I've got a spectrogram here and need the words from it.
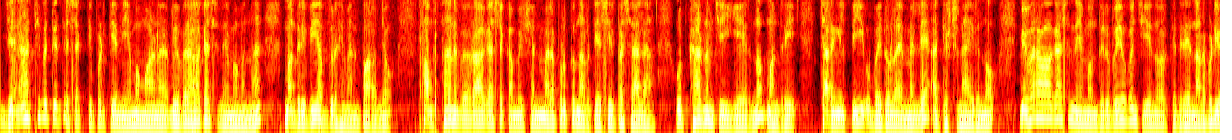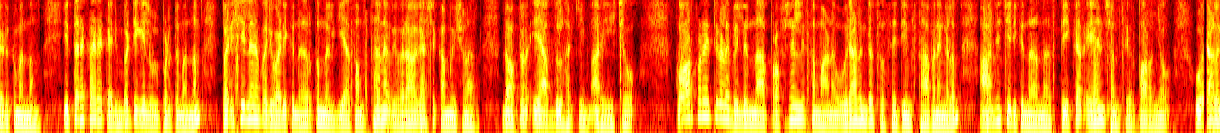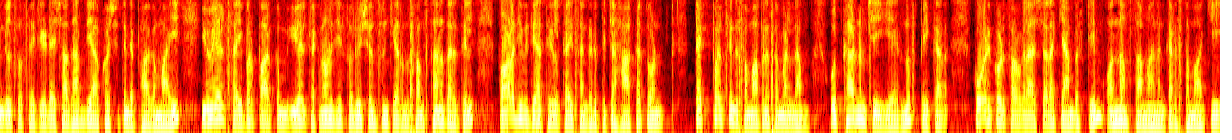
ജനാധിപത്യത്തെ ശക്തിപ്പെടുത്തിയ നിയമമാണ് വിവരാവകാശ നിയമമെന്ന് മന്ത്രി വി അബ്ദുറഹിമാൻ പറഞ്ഞു. സംസ്ഥാന വിവരാവകാശ കമ്മീഷൻ മലപ്പുറത്ത് നടത്തിയ ശില്പശാല ഉദ്ഘാടനം ചെയ്യുകയായിരുന്നു മന്ത്രി. ചടങ്ങിൽ P Ubaidulla M L A അധ്യക്ഷനായിരുന്നു. വിവരാവകാശ നിയമം ദുരുപയോഗം ചെയ്യുന്നവർക്കെതിരെ നടപടിയെടുക്കുമെന്നും ഇത്തരക്കാരെ കരിമ്പട്ടികയിൽ ഉൾപ്പെടുത്തുമെന്നും പരിശീലന പരിപാടിക്ക് നേതൃത്വം നൽകിയ സംസ്ഥാന വിവരാവകാശ commissioner doctor A Abdul Hakeem അറിയിച്ചു. കോർപ്പറേറ്റുകളെ വെല്ലുന്ന പ്രൊഫഷണലിസമാണ് ഊരാളുങ്കൽ സൊസൈറ്റിയും സ്ഥാപനങ്ങളും ആർജിച്ചിരിക്കുന്നതെന്ന് സ്പീക്കർ എ എൻ ഷംസീർ പറഞ്ഞു. ഊരാളുങ്കൽ സൊസൈറ്റിയുടെ ശതാബ്ദി ആഘോഷത്തിന്റെ ഭാഗമായി യു എൽ സൈബർ പാർക്കും യു എൽ ടെക്നോളജി സൊല്യൂഷൻസും ചേർന്ന് സംസ്ഥാന തലത്തിൽ കോളേജ് വിദ്യാർത്ഥികൾക്കായി സംഘടിപ്പിച്ച ഹാക്കത്തോൺ ടെക് പൾസിന്റെ സമാപന സമ്മേളനം ഉദ്ഘാടനം ചെയ്യുകയായിരുന്നു സ്പീക്കർ. കോഴിക്കോട് സർവകലാശാല ക്യാമ്പസ് ടീം ഒന്നാം സ്ഥാനം കരസ്ഥമാക്കി.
